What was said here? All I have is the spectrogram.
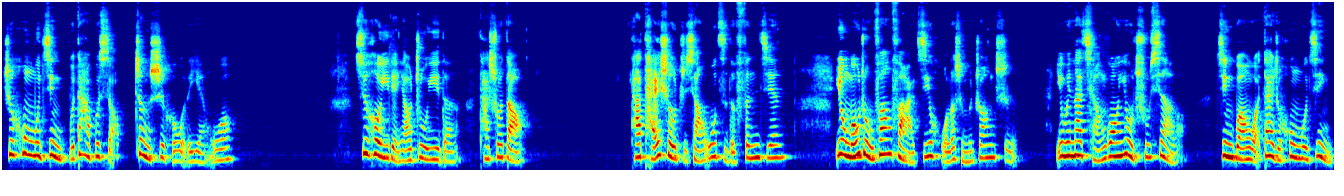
这护目镜不大不小，正适合我的眼窝。最后一点要注意的，他说道。他抬手指向屋子的分间，用某种方法激活了什么装置，因为那强光又出现了。尽管我戴着护目镜，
